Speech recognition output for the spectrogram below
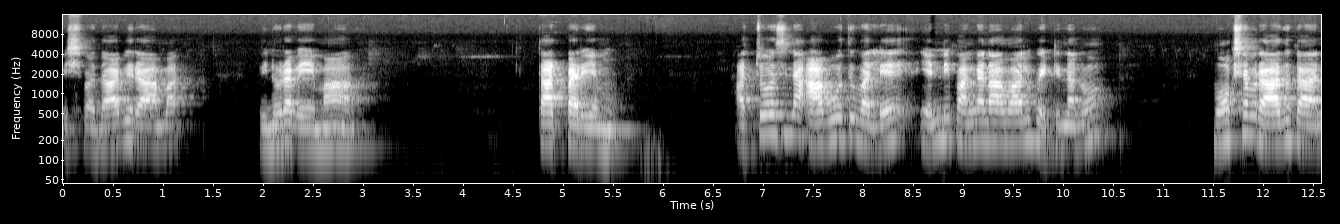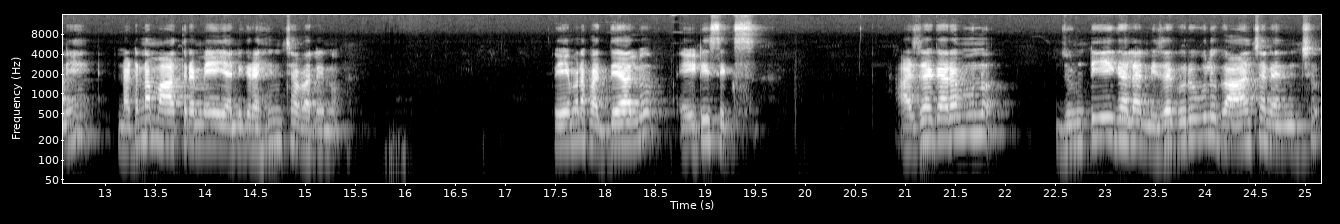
విశ్వదాభిరామ వినురవేమ? తాత్పర్యము. అచ్చోసిన ఆబోతు వల్లే ఎన్ని పంగనామాలు పెట్టినను? మోక్షం రాదు కానీ నటన మాత్రమే అని గ్రహించవలెను. వేమన పద్యాలు ఎయిటీ సిక్స్. అజగరమును జుంటీగల నిజ గురువులు గాంచనెంచు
